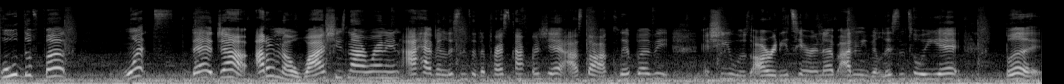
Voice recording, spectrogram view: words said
Who the fuck wants that job? I don't know why she's not running. I haven't listened to the press conference yet. I saw a clip of it and she was already tearing up. I didn't even listen to it yet. But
